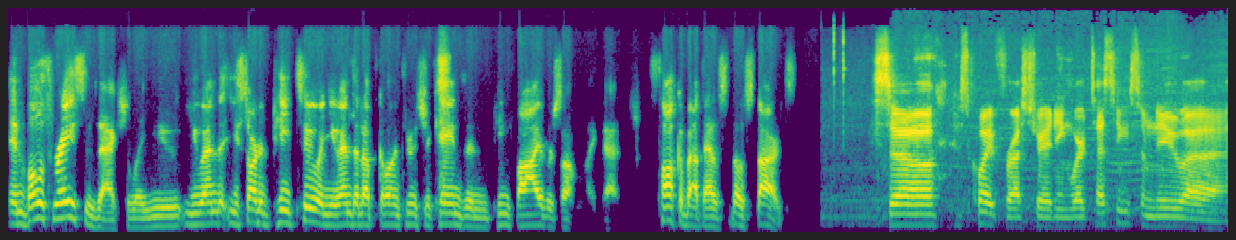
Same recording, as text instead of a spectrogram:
in both races. Actually, you you ended you started P2 and you ended up going through chicanes in P5 or something like that. Let's talk about that those starts. So it's quite frustrating. We're testing some new uh,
